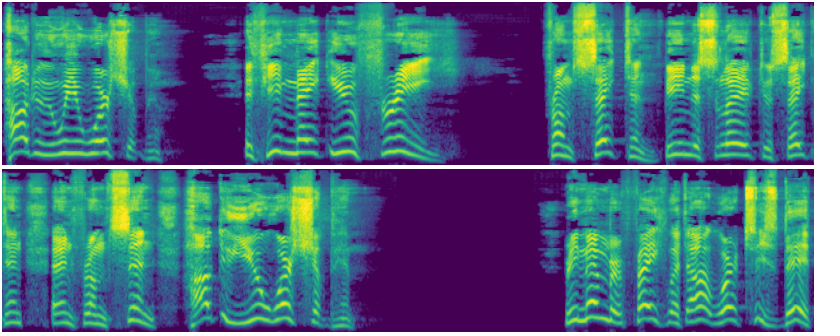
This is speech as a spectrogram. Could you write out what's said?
How do we worship Him? If He make you free from Satan, being a slave to Satan and from sin, how do you worship Him? Remember, faith without works is dead.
